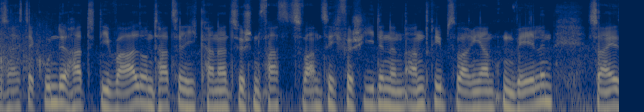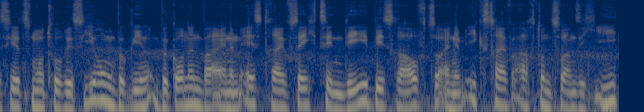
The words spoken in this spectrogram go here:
Das heißt, der Kunde hat die Wahl und tatsächlich kann er zwischen fast 20 verschiedenen Antriebsvarianten wählen, sei es jetzt Motorisierung, begonnen bei einem S-Drive 16D bis rauf zu einem X-Drive 28i.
